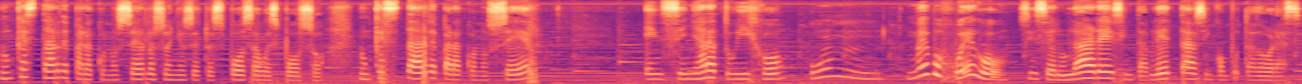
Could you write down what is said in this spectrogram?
Nunca es tarde para conocer los sueños de tu esposa o esposo. Nunca es tarde para conocer, enseñar a tu hijo un nuevo juego, sin celulares, sin tabletas, sin computadoras.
